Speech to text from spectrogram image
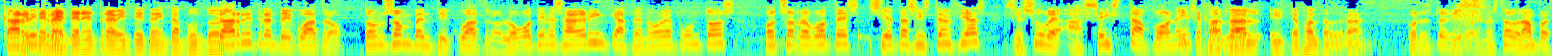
Curry que te meten entre 20 y 30 puntos. Curry 34, Thompson 24. Luego tienes a Green que hace 9 puntos, 8 rebotes, 7 asistencias, se sube a 6 tapones. y, te Carlos. falta, y te falta Durán. Por eso te digo, y no está Durán. por-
